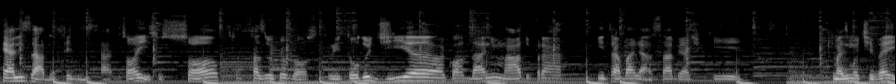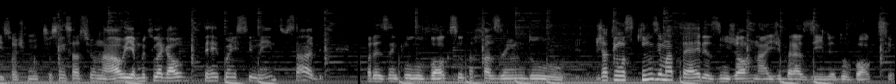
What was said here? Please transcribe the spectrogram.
realizada, feliz, sabe? Só isso, só fazer o que eu gosto. E todo dia acordar animado para ir trabalhar, sabe? Acho que o que mais motiva é isso. Acho muito sensacional e é muito legal ter reconhecimento, sabe? Por exemplo, o Voxel tá fazendo. Já tem umas 15 matérias em jornais de Brasília do Voxel.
